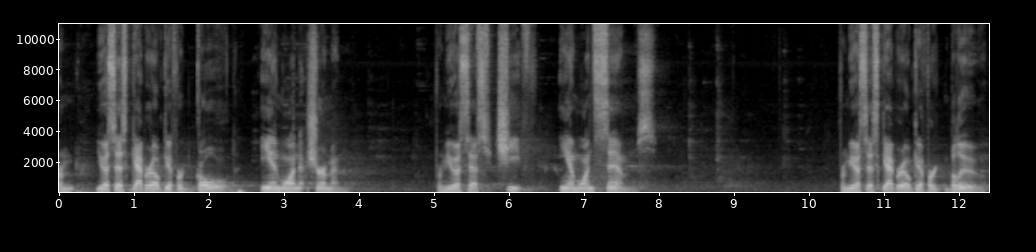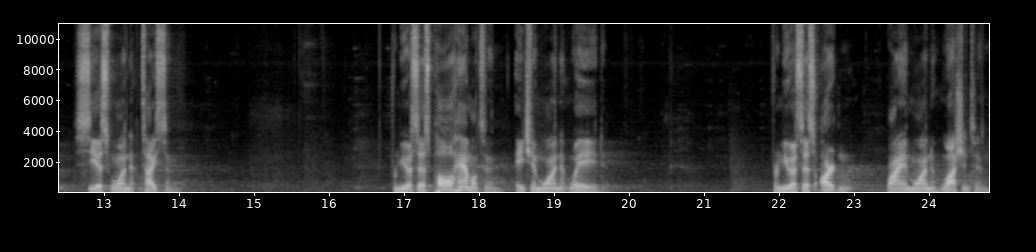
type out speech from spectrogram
From USS Gabrielle Gifford Gold, EN-1 Sherman. From USS Chief, EM-1 Sims. From USS Gabrielle Gifford Blue, CS-1 Tyson. From USS Paul Hamilton, HM-1 Wade. From USS Ardent, YN-1 Washington.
